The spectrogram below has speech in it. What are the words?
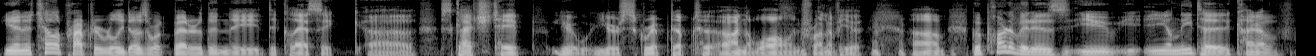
Yeah, and a teleprompter really does work better than the the classic uh, scotch tape your your script up to on the wall in front of you. um, but part of it is you you'll need to kind of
